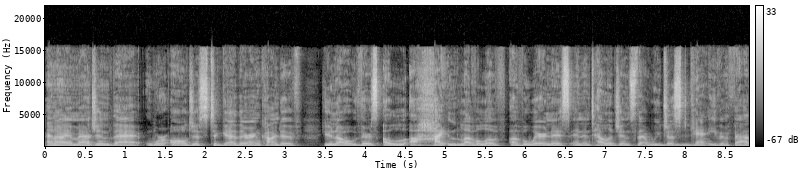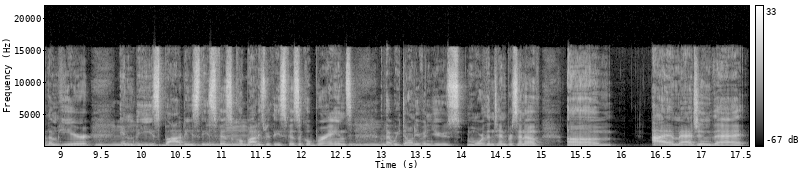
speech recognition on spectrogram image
And I imagine that we're all just together and kind of, you know, there's a, a heightened level of, of awareness and intelligence that we just Mm-hmm. can't even fathom here in these bodies, these physical Mm-hmm. bodies with these physical brains that we don't even use more than 10% of. Um, I imagine that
